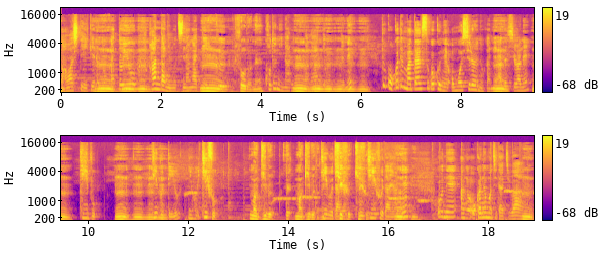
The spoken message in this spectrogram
回していけるのかという判断にもつながっていくことになるのかなと思ってね。うんでここでまたすごくね面白いのがね、うん。私はね、うん。ギブ。ギブっていう日本寄付まあギブ。えまあギブだね。ギブだよ。寄付寄付。寄付だよね、うんうんこうねあのお金持ちたちはうん。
